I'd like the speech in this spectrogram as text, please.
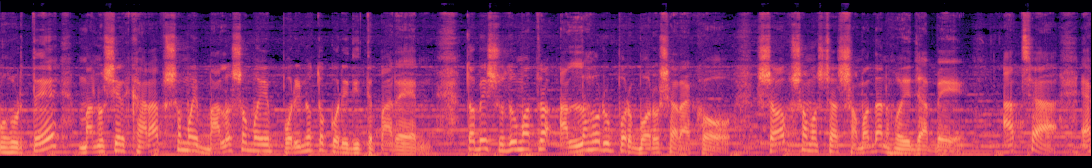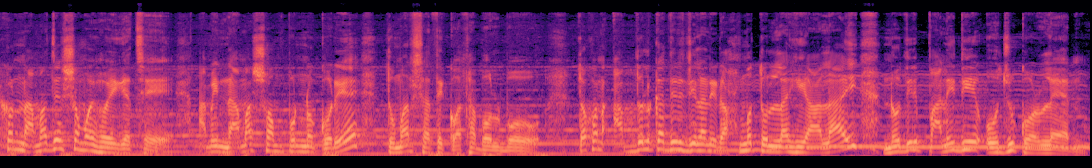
মুহূর্তে মানুষের খারাপ সময় ভালো সময়ে পরিণত করে দিতে পারেন। তবে শুধুমাত্র আল্লাহর উপর ভরসা রাখো, সব সমস্যার সমাধান হয়ে যাবে। আচ্ছা এখন নামাজের সময় হয়ে গেছে। আমি নামাজ সম্পন্ন করে তোমার সাথে কথা বলব। তখন আব্দুল কাদির জিলানি রহমতুল্লাহি আলাই নদীর পানি দিয়ে অজু করলেন।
